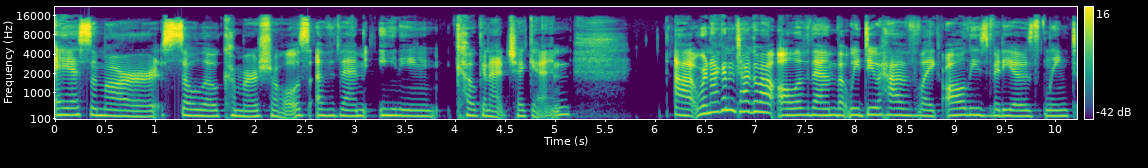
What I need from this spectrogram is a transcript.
ASMR solo commercials of them eating coconut chicken. Uh, we're not going to talk about all of them, but we do have like all these videos linked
